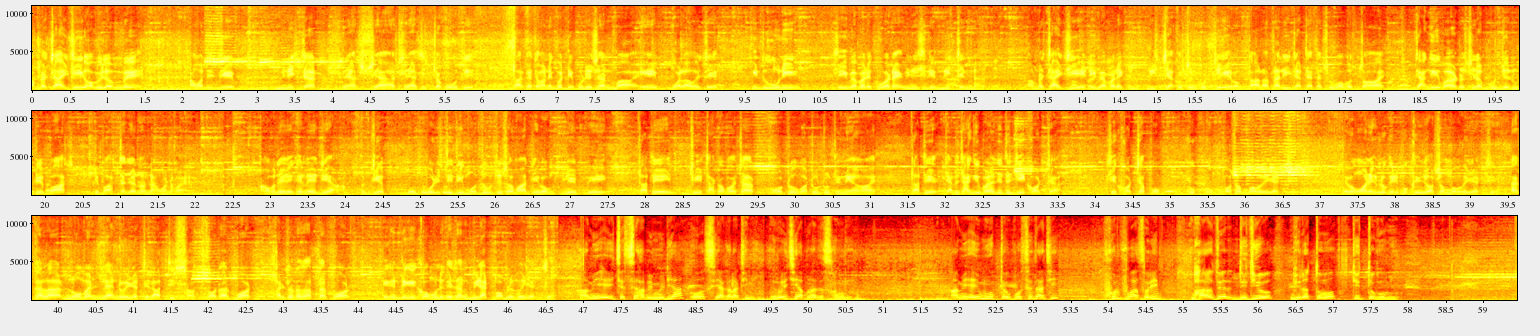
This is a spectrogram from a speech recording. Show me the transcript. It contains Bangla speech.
আমরা চাইছি অবিলম্বে আমাদের যে মিনিস্টার স্নেহাশিস চক্রবর্তী, তার কাছে অনেকবার ডেপুটেশন বা এ বলা হয়েছে। কিন্তু উনি সেই ব্যাপারে খুব একটা ইনিশিয়েটিভ নিচ্ছেন না। আমরা চাইছি এই ব্যাপারে দৃষ্টি আকর্ষণ করছি এবং তাড়াতাড়ি যাতে একটা সুব্যবস্থা হয়। জাঙ্গিপাড়া টু শ্রীরামপুর যে রুটে বাস এই বাসটা যেন নামানো হয়। আমাদের এখানে যে যে পরিস্থিতি, মধ্যবিত্ত সমাজ এবং যে তাতে যে টাকা পয়সা অটো বা টোটোতে নেওয়া হয়, তাতে একটা জাঙ্গিপাড়া যেতে যে খরচা, সে খরচা খুব অসম্ভব হয়ে যাচ্ছে। এবং অনেক লোকের পক্ষেই অসম্ভব হয়ে যাচ্ছে। খেলা নো ম্যানস ল্যান্ড হয়ে যাচ্ছে রাত্রি ছটার পর, সাড়ে ছটা, সাতটার পর, এখান থেকে কমিউনিকেশান বিরাট প্রবলেম হয়ে যাচ্ছে। আমি এইচএসসি হাবিব মিডিয়া ও সিয়াকালা টিভি রয়েছি আপনাদের সঙ্গে। আমি এই মুহূর্তে উপস্থিত আছি ফুরফুয়া শরীফ, ভারতের দ্বিতীয় বৃহত্তম তীর্থভূমি।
